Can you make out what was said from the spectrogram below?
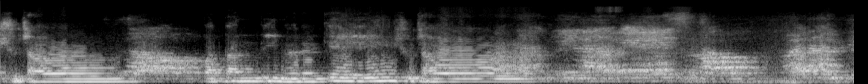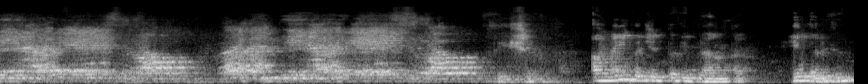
शुचौ पतन्ति नरके शुचौ कृष्ण अनेक चित्त विभ्रांत हे अर्जुन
